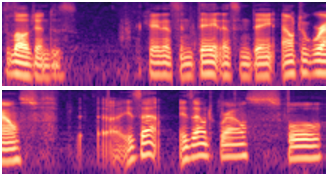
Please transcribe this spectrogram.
There's a lot of genders. Okay, that's in date, that's in date. Outer grouse. Uh, is that, is outer grouse for...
